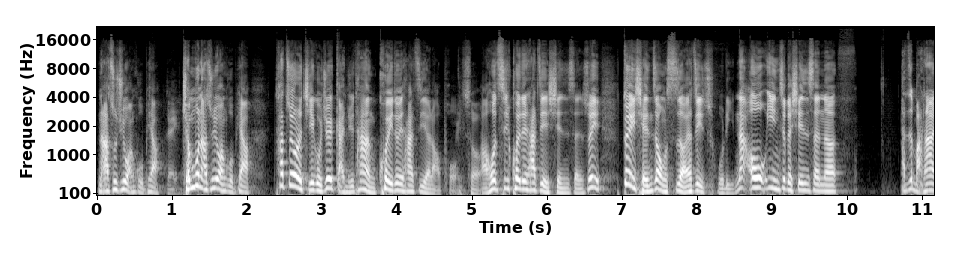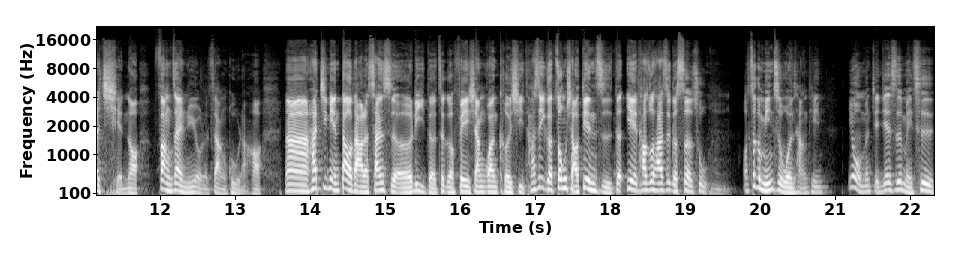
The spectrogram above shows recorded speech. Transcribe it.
拿出去玩股票，对，全部拿出去玩股票，他最后的结果就会感觉他很愧对他自己的老婆，没错啊，或是愧对他自己的先生，所以对钱这种事哦要自己处理。那 all in 这个先生呢？他是把他的钱哦放在女友的账户了哈。那他今年到达了三十而立的这个非相关科系，他是一个中小电子的业。他说他是个社畜，哦，这个名字我很常听，因为我们剪接师每次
